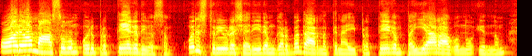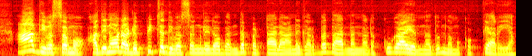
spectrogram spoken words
ഓരോ മാസവും ഒരു പ്രത്യേക ദിവസം. ഒരു സ്ത്രീയുടെ ശരീരം ഗർഭധാരണത്തിനായി പ്രത്യേകം തയ്യാറാകുന്നു എന്നും ആ ദിവസമോ അതിനോടടുപ്പിച്ച ദിവസങ്ങളിലോ ബന്ധപ്പെട്ടാലാണ് ഗർഭധാരണം നടക്കുക എന്നതും നമുക്കൊക്കെ അറിയാം.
